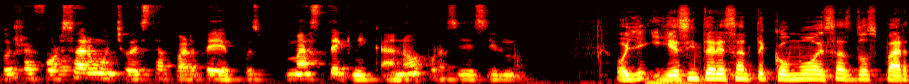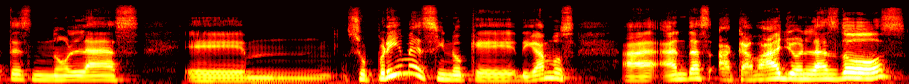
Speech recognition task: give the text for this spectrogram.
pues reforzar mucho esta parte pues más técnica, ¿no? Por así decirlo. Oye, y es interesante cómo esas dos partes no las em, suprimes, sino que, digamos, andas a caballo en las dos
